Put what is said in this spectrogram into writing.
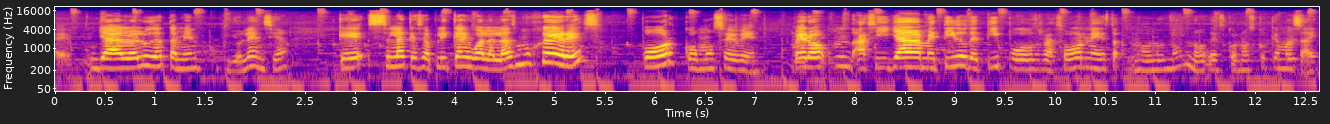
eh, ya lo alude también violencia que es la que se aplica igual a las mujeres por cómo se ven. Pero mm, así ya metido de tipos, razones, no, no, no, no, desconozco qué más Pues, hay.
